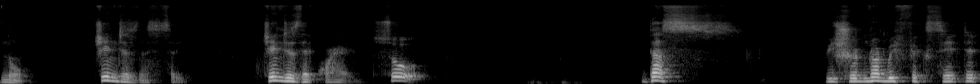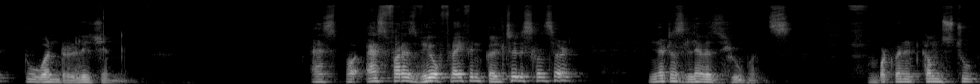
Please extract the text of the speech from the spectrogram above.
No. Change is necessary. Change is required. So, thus, we should not be fixated to one religion. As, as far as way of life and culture is concerned, let us live as humans. But when it comes to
